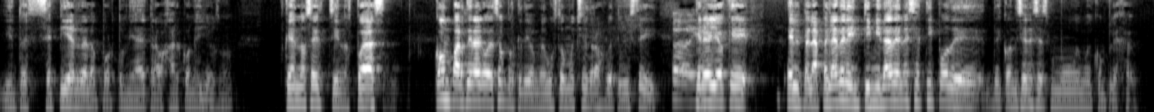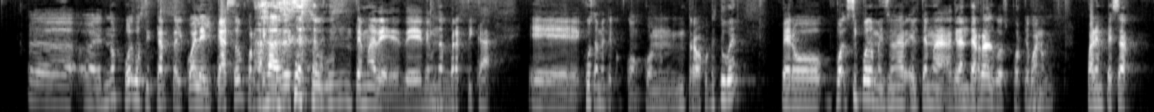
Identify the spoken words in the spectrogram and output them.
y entonces se pierde la oportunidad de trabajar con ellos, ¿no? Que no sé si nos puedas compartir algo de eso, porque digo, me gustó mucho el trabajo que tuviste y creo yo que el, la pelea de la intimidad en ese tipo de, condiciones es muy, muy compleja. Eh, eh, no puedo citar tal cual el caso, porque pues, es un tema de, de, una práctica, eh, justamente con, con, un trabajo que tuve, Pero pues, sí puedo mencionar el tema a grandes rasgos, porque bueno, para empezar,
